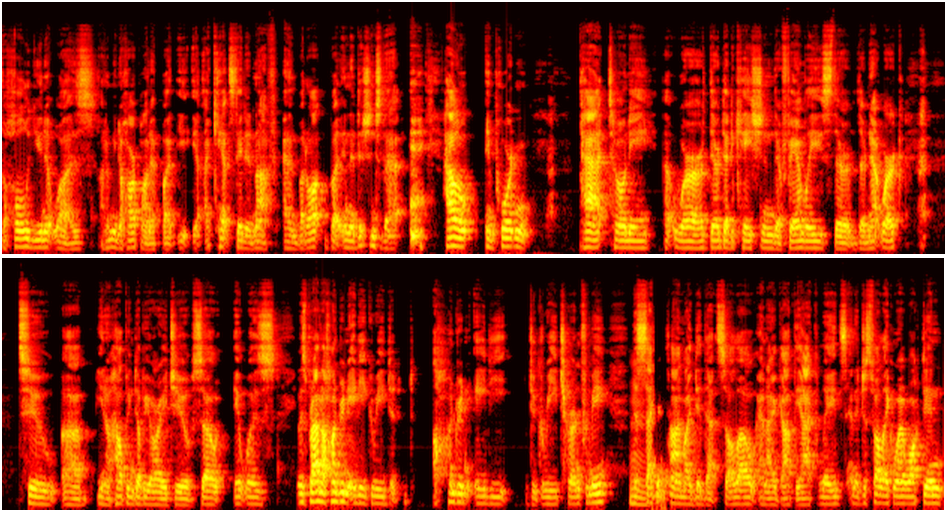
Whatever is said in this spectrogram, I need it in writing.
the whole unit was. I don't mean to harp on it, but I can't state it enough. And but all, but in addition to that, how important Pat, Tony uh, were their dedication, their families, their their network to uh, you know helping WRHU. So it was it was about 180 degree 180 degree turn for me. The mm. second time I did that solo and I got the accolades, and it just felt like when I walked in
